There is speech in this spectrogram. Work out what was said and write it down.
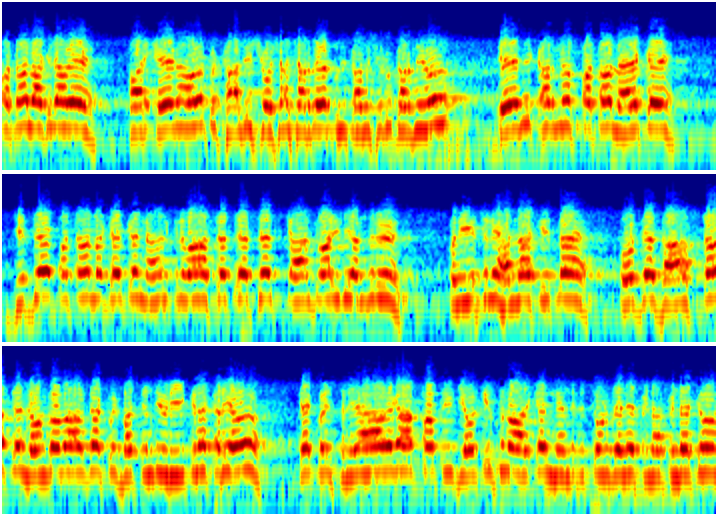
ਪਤਾ ਲੱਗ ਜਾਵੇ, ਪਰ ਇਹ ਨਾ ਹੋਵੇ ਕੋਈ ਖਾਲੀ ਸ਼ੋਸ਼ਾ ਛੱਡ ਦੇਵੇ, ਤੁਸੀਂ ਕੰਮ ਸ਼ੁਰੂ ਕਰਦੇ ਹੋ। ਇਹ ਨਹੀਂ ਕਰਨਾ, ਪਤਾ ਲੈ ਕੇ, ਜਿੱਦੇ ਪਤਾ ਲੱਗੇ ਕਿ ਨਾਨਕ ਨਿਵਾਸ ਤੇ ਇੱਥੇ ਚਾਰ ਦੀਵਾਰੀ ਦੇ ਅੰਦਰ ਪੁਲਿਸ ਨੇ ਹੱਲਾ ਕੀਤਾ, ਉਹਦੇ ਦਾਸਤਾ ਤੇ ਲੋਂਗੋਵਾਲ ਦਾ ਕੋਈ ਬਚਨ ਦੀ ਉਡੀਕ ਨਾ ਕਰਿਓ ਕਿ ਕੋਈ ਸੁਨੇਹਾ ਆਵੇਗਾ, ਆਪੋ ਆਪਣੀ ਡਿਊਟੀ ਸੰਭਾਲ ਕੇ ਨਿੰਦਕ ਚੁਣਦੇ ਨੇ ਪਿੰਡਾਂ ਪਿੰਡਾਂ ਚੋਂ।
